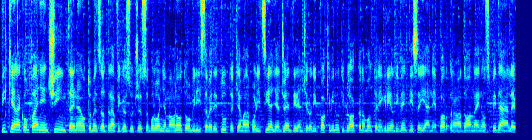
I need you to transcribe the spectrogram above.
Picchia la compagna incinta in auto in mezzo al traffico è successo a Bologna ma un automobilista vede tutto e chiama la polizia. Gli agenti nel giro di pochi minuti bloccano Montenegrino di 26 anni e portano la donna in ospedale.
